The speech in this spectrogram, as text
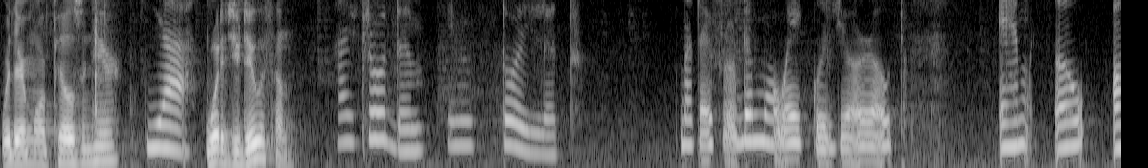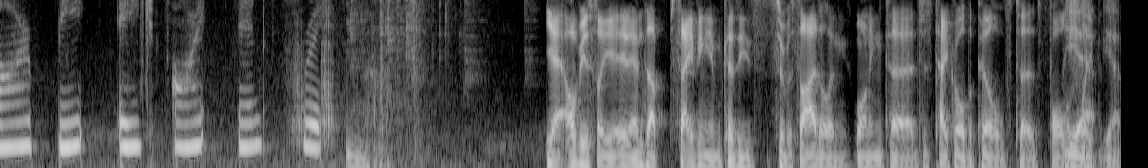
Were there more pills in here? Yeah. What did you do with them? I threw them in toilet. But I threw them away because you wrote M O R B H I N free. Mm. Yeah, obviously it ends up saving him because he's suicidal and he's wanting to just take all the pills to fall asleep. yeah.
